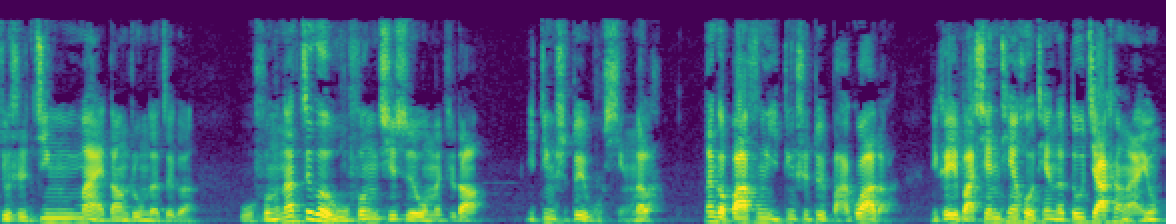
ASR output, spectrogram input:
就是经脉当中的这个五风。那这个五风其实我们知道，一定是对五行的了。那个八风一定是对八卦的了。你可以把先天后天的都加上来用，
